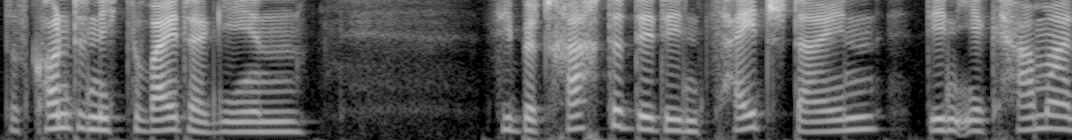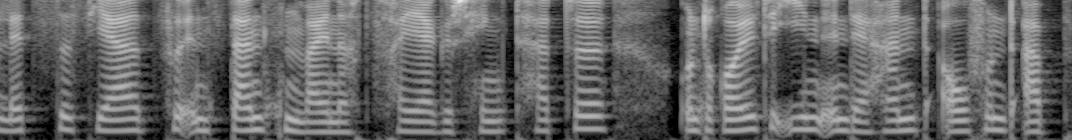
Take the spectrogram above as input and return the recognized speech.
Das konnte nicht so weitergehen. Sie betrachtete den Zeitstein, den ihr Karma letztes Jahr zur Instanzenweihnachtsfeier geschenkt hatte, und rollte ihn in der Hand auf und ab.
